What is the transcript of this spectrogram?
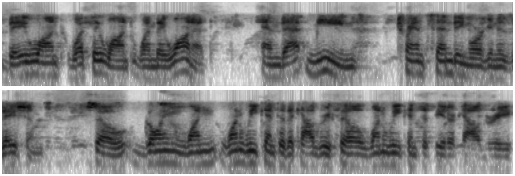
They want what they want when they want it. And that means transcending organizations. So going one one weekend to the Calgary Phil, one weekend to Theatre Calgary,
